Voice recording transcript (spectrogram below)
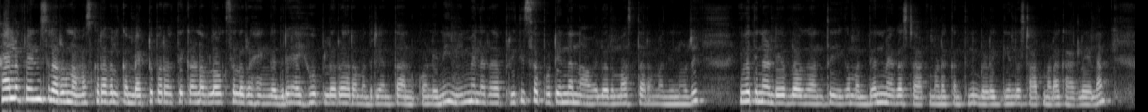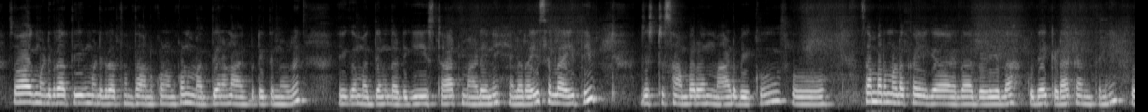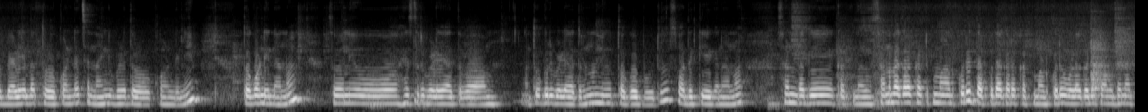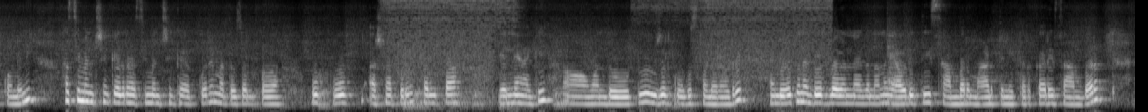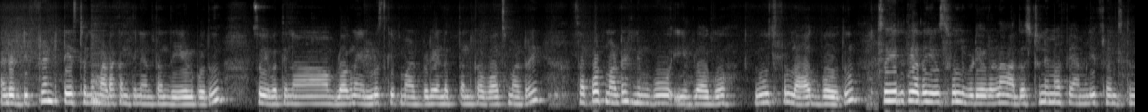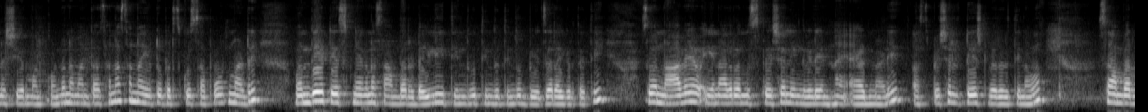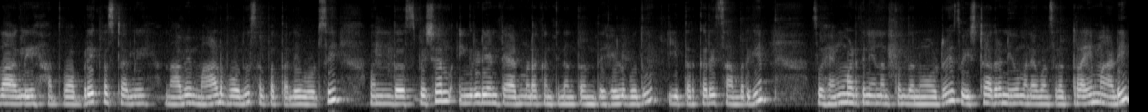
Hello friends ಎಲ್ಲರೂ ನಮಸ್ಕಾರ. Welcome back to Parvati Kannada vlogs ಎಲ್ಲರೂ ಹೆಂಗದ್ರಿ? ಐ ಹೋಪ್ ಎಲ್ಲರೂ ಆರಾಮದ್ರಿ ಅಂತ ಅಂದ್ಕೊಂಡಿನಿ ನಿಮ್ಮೆಲ್ಲರ ಪ್ರೀತಿ ಸಪೋರ್ಟಿಂದ ನಾವೆಲ್ಲರೂ ಮಸ್ತ್ ಆರಾಮದಿ ನೋಡ್ರಿ. ಇವತ್ತಿನ ಡೇ ಬ್ಲಾಗ್ ಅಂತೂ ಈಗ ಮಧ್ಯಾಹ್ನ ಮ್ಯಾಗ ಸ್ಟಾರ್ಟ್ ಮಾಡೋಕ್ಕಂತೀನಿ ಬೆಳಗ್ಗೆಯಿಂದ ಸ್ಟಾರ್ಟ್ ಮಾಡೋಕ್ಕಾಗಲೇ ಇಲ್ಲ. ಸೊ ಆಗ ಮಾಡಿದ್ರಾತು, ಈಗ ಮಾಡಿದ್ರಾತು ಅಂತ ಅನ್ಕೊಂಡು ಅಂದ್ಕೊಂಡು ಮಧ್ಯಾಹ್ನ ಆಗಿಬಿಟ್ಟೈತಿ ನೋಡ್ರಿ. ಈಗ ಮಧ್ಯಾಹ್ನದ ಅಡುಗೆ ಸ್ಟಾರ್ಟ್ ಮಾಡೇನಿ. ಎಲ್ಲ ರೈಸ್ ಎಲ್ಲ ಐತಿ. ಜಸ್ಟ್ ಸಾಂಬಾರು ಒಂದು ಮಾಡಬೇಕು. ಸೊ ಸಾಂಬಾರು ಮಾಡೋಕ್ಕೆ ಈಗ ಎಲ್ಲ ಬೆಳೆ ಎಲ್ಲ ಕುದಿಯೋಕೆ ಇಡಕ್ಕೆ ಅಂತೀನಿ. ಸೊ ಬೆಳೆ ಎಲ್ಲ ತೊಳ್ಕೊಂಡೆ, ಚೆನ್ನಾಗಿ ಬೆಳೆ ತೊಳ್ಕೊಂಡಿನಿ. ತೊಗೊಂಡಿ ನಾನು. ಸೊ ನೀವು ಹೆಸರು ಬೇಳೆ ಅಥವಾ ತೊಗರಿ ಬೆಳೆ ಆದ್ರೂ ನೀವು ತೊಗೋಬೋದು. ಸೊ ಅದಕ್ಕೆ ಈಗ ನಾನು ಸಣ್ಣದಾಗೆ ಕಟ್ ಮಾಡಿ ಕಟ್ ಮಾಡ್ಕೊರಿ, ದಪ್ಪದಾಗಾರ ಕಟ್ ಮಾಡ್ಕೊರಿ, ಉಳ್ಳಾಗಡ್ಡಿ, ಟೊಮೆಟೊನ ಹಾಕ್ಕೊಂಡಿನಿ. ಹಸಿ ಆದರೆ ಇದ್ರೆ ಹಸಿ ಹಾಕ್ಕೊರಿ, ಮತ್ತು ಸ್ವಲ್ಪ ಉಪ್ಪು, ಅರಿಶಿನ ಪುಡಿ ಸ್ವಲ್ಪ ಎಣ್ಣೆ ಹಾಕಿ ಒಂದು ಟೂ ವಿಷಲ್ ಕೂಗಿಸ್ಕೊಂಡೆ ನೋಡಿರಿ. ಆ್ಯಂಡ್ ಇವತ್ತಿನ ಡೇ ಬ್ಲಾಗ್ನಾಗ ನಾನು ಯಾವ ರೀತಿ ಸಾಂಬಾರು ಮಾಡ್ತೀನಿ, ತರಕಾರಿ ಸಾಂಬಾರು ಆ್ಯಂಡ್ ಡಿಫ್ರೆಂಟ್ ಟೇಸ್ಟಲ್ಲಿ ಮಾಡಕ್ಕಂತೀನಿ ಅಂತಂದು ಹೇಳ್ಬೋದು. ಸೊ ಇವತ್ತಿನ ಬ್ಲಾಗ್ನ ಎಲ್ಲೂ ಸ್ಕಿಪ್ ಮಾಡಿಬಿಡಿ ಆ್ಯಂಡ್ ತನಕ ವಾಚ್ ಮಾಡಿರಿ. ಸಪೋರ್ಟ್ ಮಾಡಿರಿ ನಿಮಗೂ ಈ ಬ್ಲಾಗು ಯೂಸ್ಫುಲ್ ಆಗ್ಬೋದು. ಸೊ ಈ ರೀತಿಯಾದ ಯೂಸ್ಫುಲ್ ವಿಡಿಯೋಗಳನ್ನ ಆದಷ್ಟು ನಿಮ್ಮ ಫ್ಯಾಮಿಲಿ ಫ್ರೆಂಡ್ಸ್ ಜೊತೆ ಶೇರ್ ಮಾಡಿಕೊಂಡು ನಮ್ಮಂಥ ಸಣ್ಣ ಸಣ್ಣ ಯೂಟ್ಯೂಬರ್ಸ್ಗೂ ಸಪೋರ್ಟ್ ಮಾಡಿರಿ. ಒಂದೇ ಟೇಸ್ಟ್ನಾಗನ ಸಾಂಬಾರು ಡೈಲಿ ತಿಂದು ತಿಂದು ತಿಂದು ಬೇಜಾರಾಗಿರ್ತೈತಿ. ಸೊ ನಾವೇ ಏನಾದರೂ ಒಂದು ಸ್ಪೆಷಲ್ ಇಂಗ್ರೀಡಿಯೆಂಟ್ನ ಆ್ಯಡ್ ಮಾಡಿ, ಆ ಸ್ಪೆಷಲ್ ಟೇಸ್ಟ್ ಬರೋರ್ತಿ ನಾವು ಸಾಂಬಾರಾಗಲಿ ಅಥವಾ ಬ್ರೇಕ್ಫಾಸ್ಟ್ ಆಗಲಿ ನಾವೇ ಮಾಡ್ಬೋದು. ಸ್ವಲ್ಪ ತಲೆ ಓಡಿಸಿ. ಒಂದು ಸ್ಪೆಷಲ್ ಇಂಗ್ರೀಡಿಯೆಂಟ್ ಆ್ಯಡ್ ಮಾಡಕ್ಕಂತೀನಿ ಅಂತಂದು ಹೇಳ್ಬೋದು ಈ ತರಕಾರಿ ಸಾಂಬಾರಿಗೆ. ಸೊ ಹೆಂಗೆ ಮಾಡ್ತೀನಿ ಏನಂತಂದು ನೋಡಿರಿ. ಸೊ ಇಷ್ಟ ಆದರೆ ನೀವು ಮನೆಗೆ ಒಂದ್ಸಲ ಟ್ರೈ ಮಾಡಿ.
